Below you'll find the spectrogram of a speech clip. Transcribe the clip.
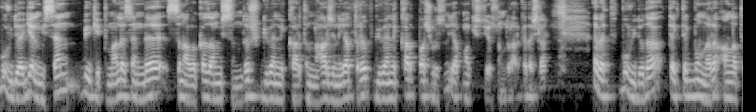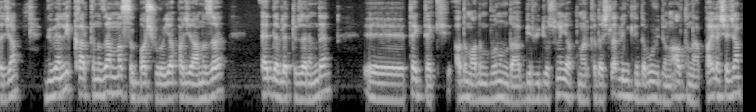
bu videoya gelmişsen büyük ihtimalle sen de sınavı kazanmışsındır. Güvenlik kartının harcını yatırıp güvenlik kart başvurusunu yapmak istiyorsundur arkadaşlar. Evet bu videoda tek tek bunları anlatacağım. Güvenlik kartınıza nasıl başvuru yapacağınızı e-devlet üzerinden e, tek tek adım adım bunun da bir videosunu yaptım arkadaşlar. Linkini de bu videonun altına paylaşacağım.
